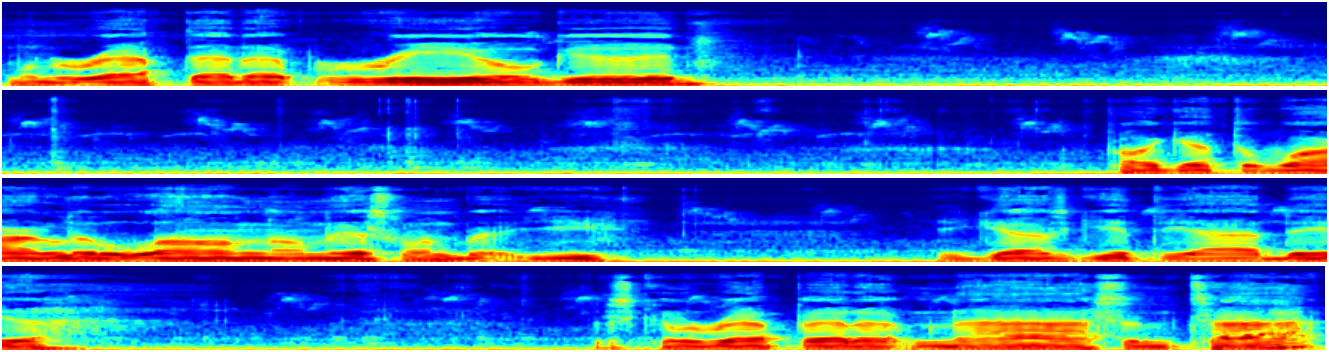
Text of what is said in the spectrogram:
I'm gonna wrap that up real good. Probably got the wire a little long on this one, but you you guys get the idea. Just gonna wrap that up nice and tight.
